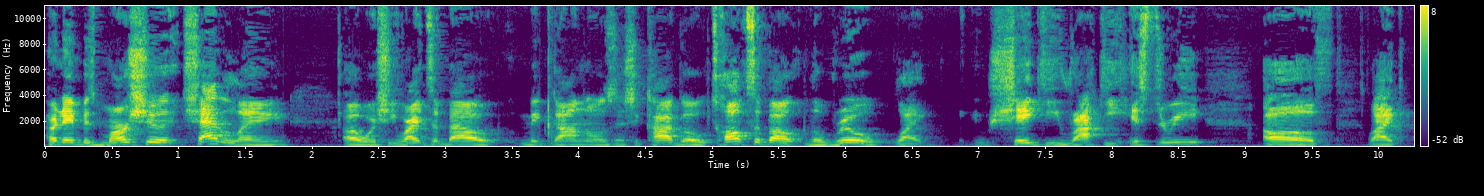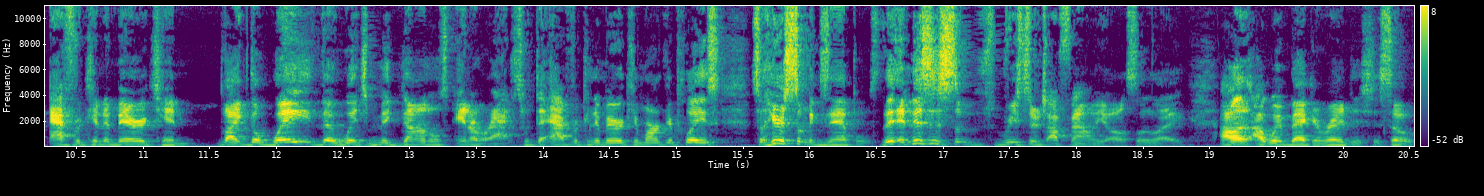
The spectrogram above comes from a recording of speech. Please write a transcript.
her name is Marcia Chatelaine, uh, where she writes about McDonald's in Chicago. Talks about the real like shaky, rocky history of like African American, like the way that which McDonald's interacts with the African American marketplace. So here's some examples, and this is some research I found, y'all. So like I, I went back and read this shit. So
